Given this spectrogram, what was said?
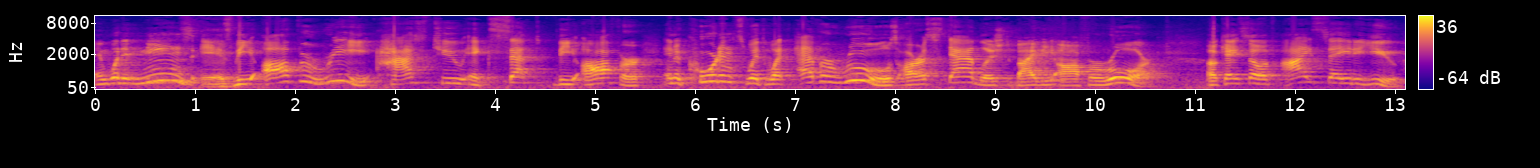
and what it means is the offeree has to accept the offer in accordance with whatever rules are established by the offeror. Okay, so if I say to you,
